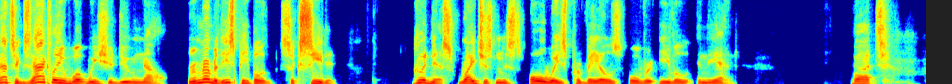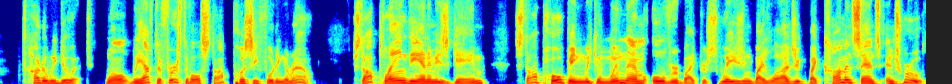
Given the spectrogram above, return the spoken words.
that's exactly what we should do now. Remember, these people succeeded goodness, righteousness always prevails over evil in the end. But how do we do it? Well, we have to, first of all, stop pussyfooting around. Stop playing the enemy's game. Stop hoping we can win them over by persuasion, by logic, by common sense and truth.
